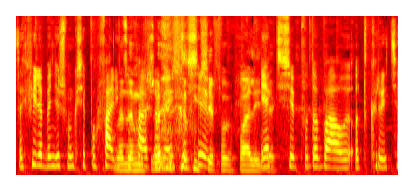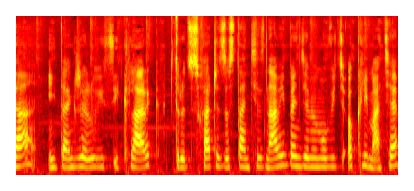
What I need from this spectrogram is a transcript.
Za chwilę będziesz mógł się pochwalić Będę mógł, słuchaczom, jak, mógł ci się, pochwalić. jak Jak... ci się podobały odkrycia i także Louis i Clark. Drodzy słuchacze, zostańcie z nami. Będziemy mówić o klimacie,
